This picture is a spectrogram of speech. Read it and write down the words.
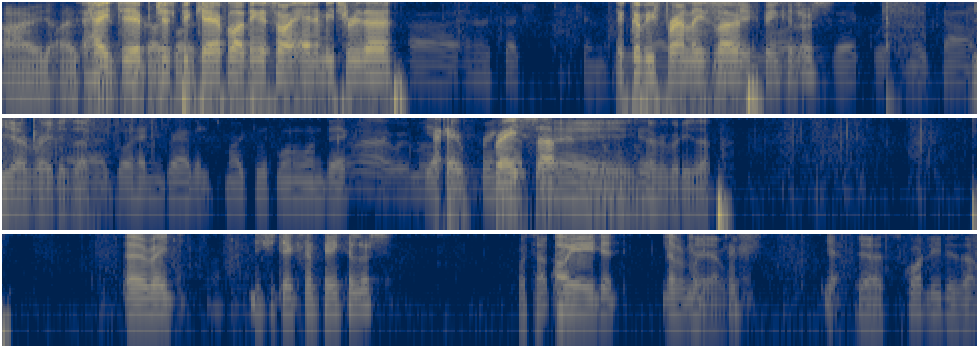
I, I Hey, saved you Dip, just be life. careful. I think I saw an enemy through there. It could be friendlies Do you though. Take painkillers? Yeah, raid is up. Uh, go ahead and grab it. It's marked with one one Vic. Okay, bring raid that is up. to Hey, everybody's up. Uh, right. Did you take some painkillers? What's up? Oh yeah, you did. Never mind. yeah, I'm. Yeah. Yeah, squad lead is up.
